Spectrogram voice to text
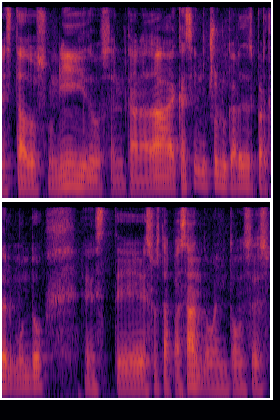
Estados Unidos, en Canadá, casi en muchos lugares de parte del mundo, este, eso está pasando. Entonces,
